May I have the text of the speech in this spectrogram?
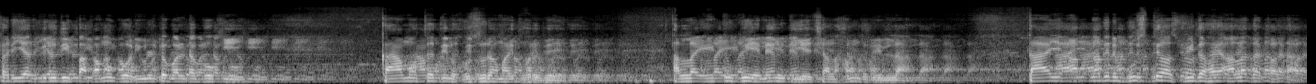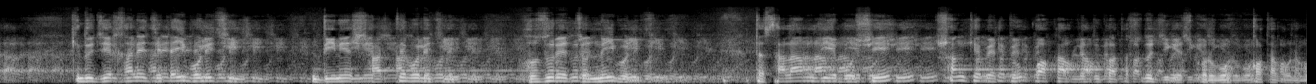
শরিয়াত বিরোধী পাকামু করি, উল্টো পাল্টা বকি কামতের দিন হুজুর আমায় ধরবে। আল্লাহ এইটুকু এলেম দিয়েছে, আলহামদুলিল্লাহ। তাই আপনাদের বুঝতে অসুবিধা হয়, আলাদা কথা। কিন্তু যেখানে যেটাই বলেছি, দিনের স্বার্থে বলেছি, হুজুরের জন্যই বলেছি। তা সালাম দিয়ে বসে সংক্ষেপে একটু অকাবলে দু কথা শুধু জিজ্ঞেস করব কথা বলব।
